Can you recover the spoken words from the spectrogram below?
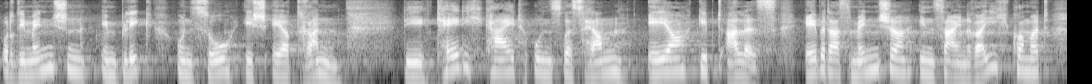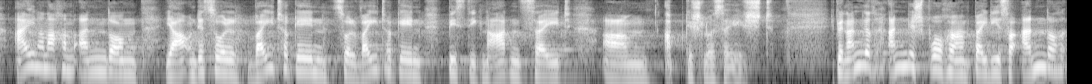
oder die Menschen im Blick und so ist er dran die Tätigkeit unseres Herrn, er gibt alles. Eben, dass Menschen in sein Reich kommen, einer nach dem anderen. Ja, und es soll weitergehen, soll weitergehen, bis die Gnadenzeit ähm, abgeschlossen ist. Ich bin angesprochen bei dieser Ander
